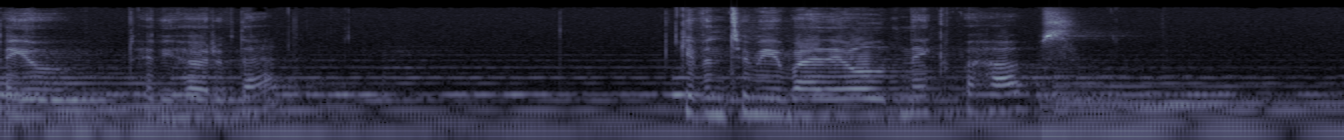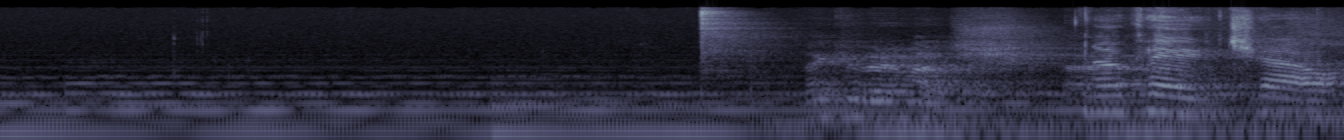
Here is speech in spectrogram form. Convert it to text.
Are you, have you heard of that? Given to me by the old Nick, perhaps? Thank you very much. Uh, Okay, ciao.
